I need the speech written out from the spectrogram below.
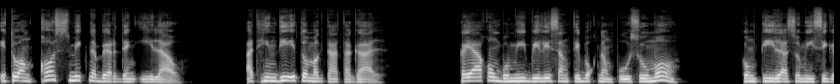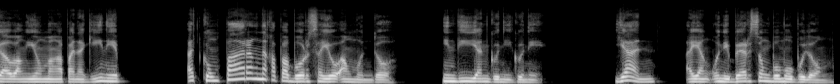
Ito ang cosmic na berdeng ilaw. At hindi ito magtatagal. Kaya kung bumibilis ang tibok ng puso mo, kung tila sumisigaw ang iyong mga panaginip, at kung parang nakapabor sa iyo ang mundo, hindi yan guni-guni. Yan ay ang unibersong bumubulong.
